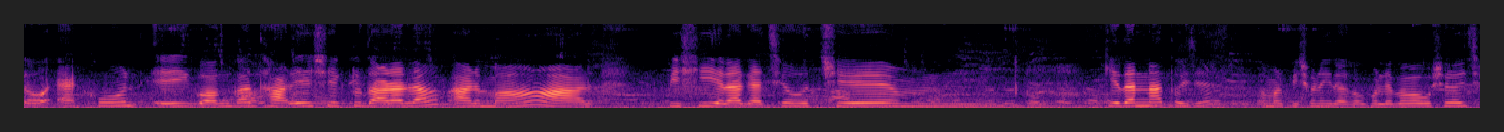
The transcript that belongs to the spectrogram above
তো এখন এই গঙ্গার ধারে এসে একটু দাঁড়ালাম, আর মা আর পিসি এরা গেছে হচ্ছে কেদারনাথ, ওই যে আমার পিছনেই দেখো, ভোলে বাবা বসে রয়েছে,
